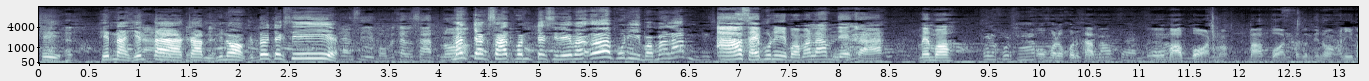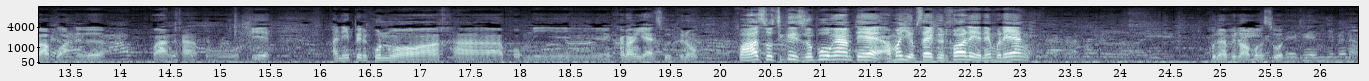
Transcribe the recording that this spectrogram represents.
เฮ้ย เห็นหน้าเห็นตากันพี่น้องต้องจังซี่ จังสีบอกเป็นจังสัตว์เนาะมันจังสัตว์มันจังสิเลยว่าเออผู้นี้บอกมาล้ำอ้าวใส่ผู้นี้บอกมาล่ำเนี่ยจ๋าแม่นบอคนละคนครับโอ้คนละคนครับเบาก่อนโอ้บ้าวปอนเนาะบ้าวปอนผสมพี่น้องอันนี้บ้าวปอนเด้อว่างครับโอเค อันนี้เป็นคุณหมอครับผมนี่กำลังแย่สุดพี่น้องฟ้าสุดสีชมพูงามแท้เอามาเหยียบใส่ขึ้นฟอเลยในมือแดงคุณน่ะพี่น้องเมืองสุด ได้เพนใช่ไหมล่ะ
